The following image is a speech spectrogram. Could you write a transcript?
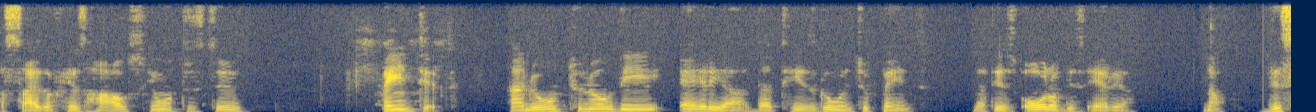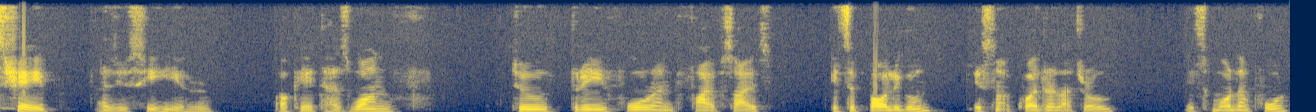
a side of his house. He wants to paint it. And we want to know the area that he is going to paint. That is all of this area. Now, this shape, as you see here, okay, it has one, two, three, four, and five sides. It's a polygon. It's not quadrilateral it's more than 4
